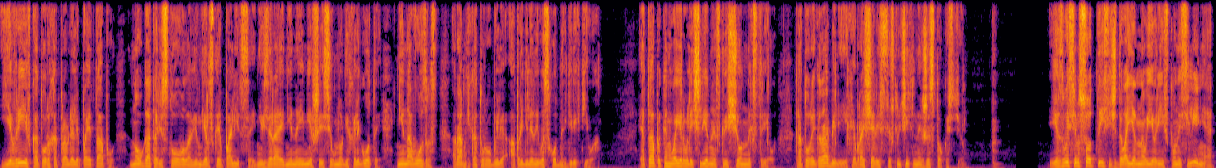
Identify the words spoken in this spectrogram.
Евреев, которых отправляли по этапу, наугад арестовывала венгерская полиция, невзирая ни на имевшиеся у многих льготы, ни на возраст, рамки которого были определены в исходных директивах. Этапы конвоировали члены скрещенных стрел, которые грабили их и обращались с исключительной жестокостью. Из 800 тысяч довоенного еврейского населения,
